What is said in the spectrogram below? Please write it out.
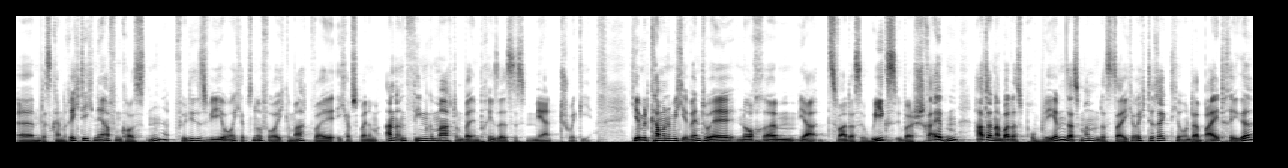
Ähm, das kann richtig Nerven kosten für dieses Video. Ich habe es nur für euch gemacht, weil ich habe es bei einem anderen Theme gemacht und bei Impresa ist es mehr tricky. Hiermit kann man nämlich eventuell noch, ähm, ja, zwar das Weeks überschreiben, hat dann aber das Problem, dass man, und das zeige ich euch direkt hier unter Beiträge,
